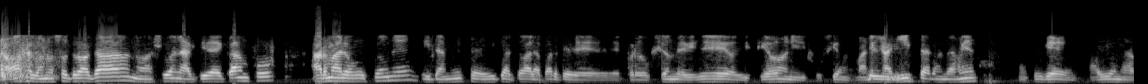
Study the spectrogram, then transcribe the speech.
trabaja con nosotros acá, nos ayuda en la actividad de campo, arma los botones y también se dedica a toda la parte de, producción de video, edición y difusión. Maneja el Instagram también, así que hay una,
